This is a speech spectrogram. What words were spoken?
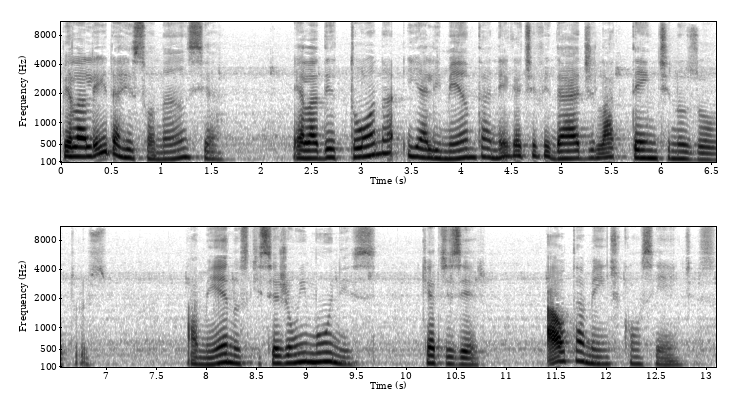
Pela lei da ressonância, ela detona e alimenta a negatividade latente nos outros, a menos que sejam imunes, quer dizer, altamente conscientes.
